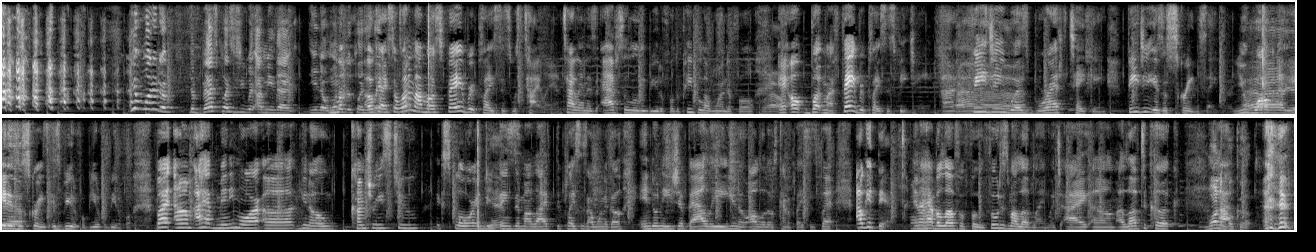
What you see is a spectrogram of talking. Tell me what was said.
give one of the best places you went. I mean that you know one of the places. Okay, so one of my most favorite places was Thailand. Thailand is absolutely beautiful. The people are wonderful. Wow. And oh, but my favorite place is Fiji. Uh, Ah. Fiji was breathtaking. Fiji is a screensaver. You walk, Ah, it is a screen. It's beautiful, beautiful, beautiful. But um, I have many more, uh, you know, countries to explore and do Yes. things in my life. The places I want to go: Indonesia, Bali, you know, all of those kind of places. But I'll get there. And Mm-hmm. I have a love for food. Food is my love language. I um, I love to cook. wonderful cook.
